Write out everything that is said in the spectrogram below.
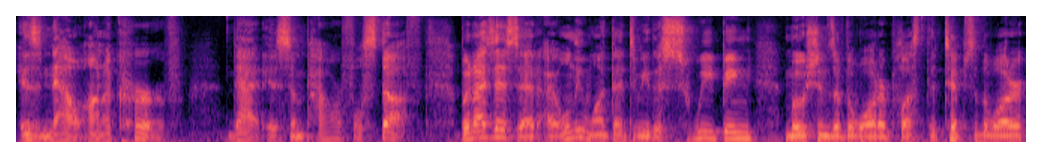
is now on a curve. That is some powerful stuff. But as I said, I only want that to be the sweeping motions of the water plus the tips of the water.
